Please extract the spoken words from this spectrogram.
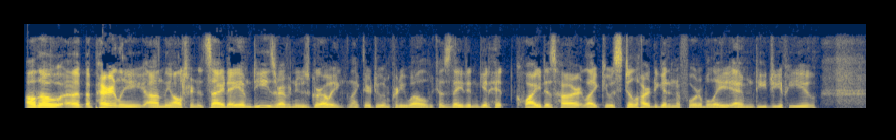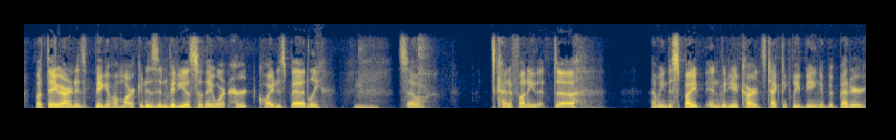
Although uh, apparently on the alternate side, AMD's revenue is growing. Like they're doing pretty well because they didn't get hit quite as hard. Like it was still hard to get an affordable AMD GPU, but they aren't as big of a market as Nvidia, so they weren't hurt quite as badly. Mm. So it's kind of funny that uh, I mean, despite NVIDIA cards technically being a bit better,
